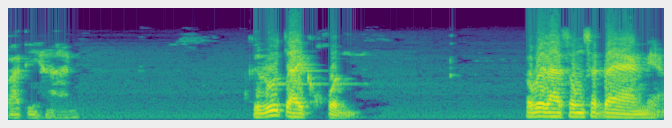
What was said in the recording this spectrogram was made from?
ปาฏิหาริย์คือรู้ใจคนพอเวลาทรงแสดงเนี่ย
